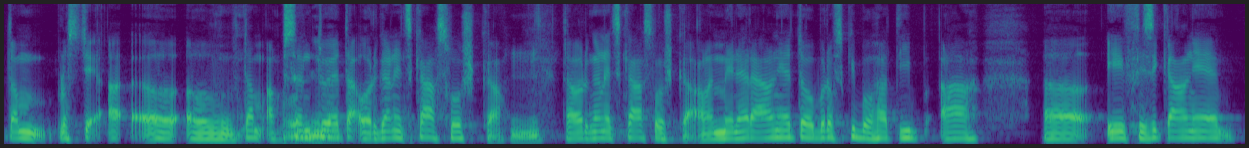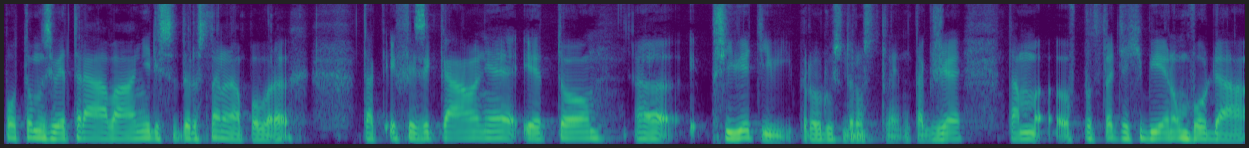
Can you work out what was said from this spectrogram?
tam prostě a, a, a, tam absentuje ta organická složka. Hmm. Ta organická složka, ale minerálně je to obrovský bohatý a i fyzikálně po tom zvětrávání, když se to dostane na povrch, tak i fyzikálně je to přívětivý pro růst hmm. rostlin. Takže tam v podstatě chybí jenom voda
